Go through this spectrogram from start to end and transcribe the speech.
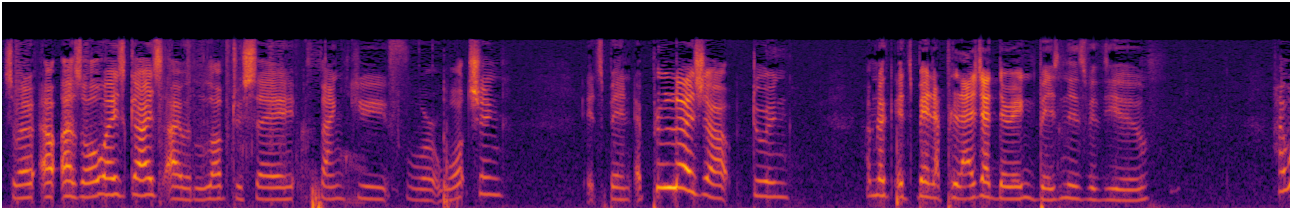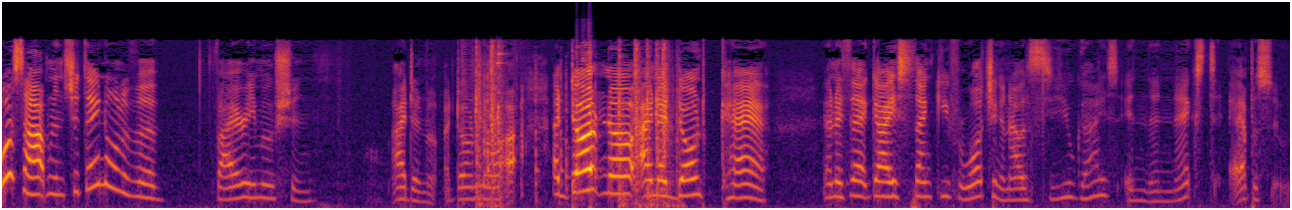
So uh, as always, guys, I would love to say thank you for watching. It's been a pleasure doing. I'm like, it's been a pleasure doing business with you. Hey, what's happening? Should they not have a fire emotion? I don't know. I don't know. I, I don't know, and I don't care. And I said, guys, thank you for watching, and I will see you guys in the next episode.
